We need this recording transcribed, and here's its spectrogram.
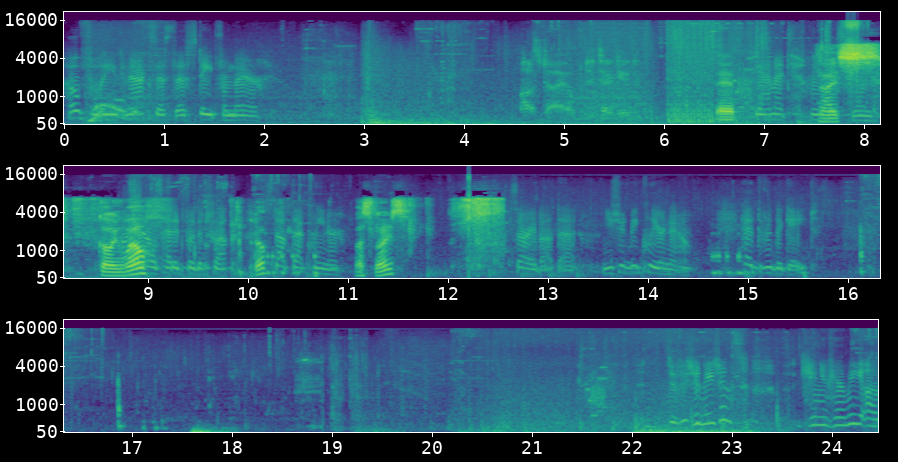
Hopefully you can access the estate from there. Hostile detected. Dead. Damn it. we missed Nice. Going well. Headed for the truck. it up. Stop that cleaner. That's nice. Sorry about that. You should be clear now. Head through the gate. Division agents? Can you hear me? Uh,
